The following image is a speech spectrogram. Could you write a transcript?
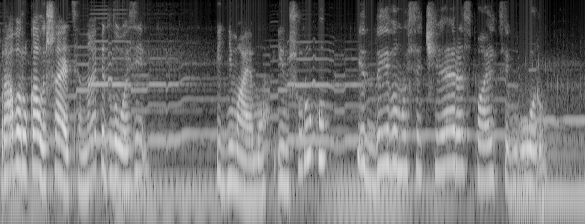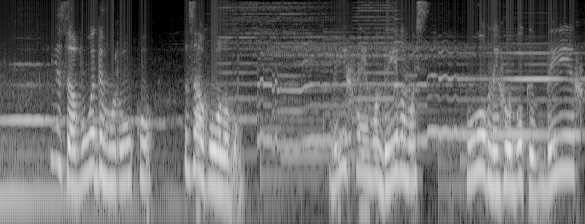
Права рука лишається на підлозі. Піднімаємо іншу руку і дивимося через пальці вгору. І заводимо руку за голову. Дихаємо, дивимось. Повний глибокий вдих.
